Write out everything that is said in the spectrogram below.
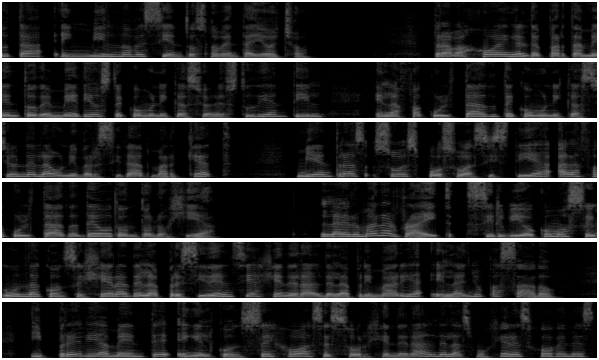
Utah en 1998. Trabajó en el Departamento de Medios de Comunicación Estudiantil en la Facultad de Comunicación de la Universidad Marquette, mientras su esposo asistía a la Facultad de Odontología. La hermana Wright sirvió como segunda consejera de la Presidencia General de la Primaria el año pasado y previamente en el Consejo Asesor General de las Mujeres Jóvenes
